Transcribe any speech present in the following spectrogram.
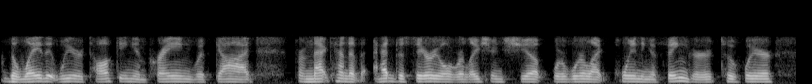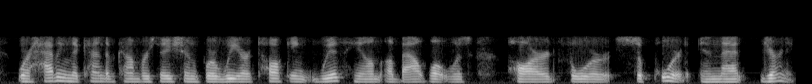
the way that we are talking and praying with God from that kind of adversarial relationship where we're like pointing a finger to where we're having the kind of conversation where we are talking with Him about what was hard for support in that journey?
